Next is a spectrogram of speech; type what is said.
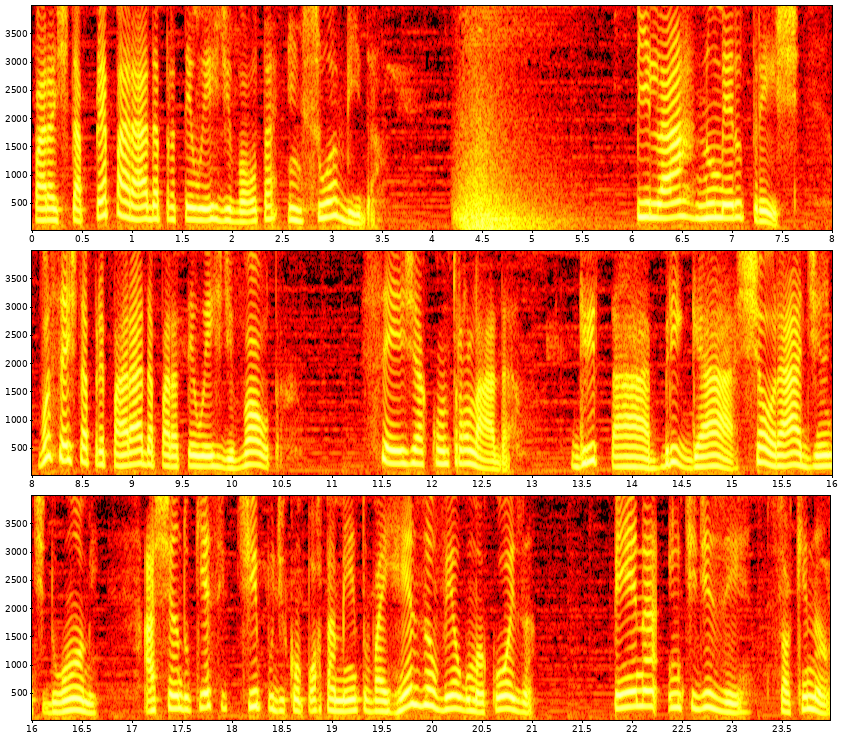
para estar preparada para ter o ex de volta em sua vida. Pilar número 3. Você está preparada para ter o ex de volta? Seja controlada. Gritar, brigar, chorar diante do homem, achando que esse tipo de comportamento vai resolver alguma coisa? Pena em te dizer, só que não.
